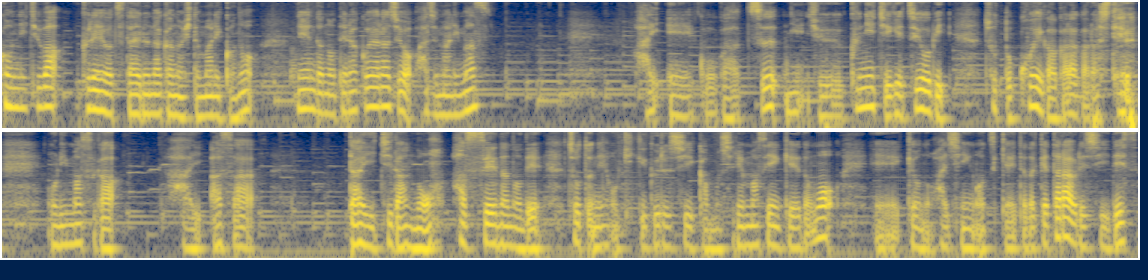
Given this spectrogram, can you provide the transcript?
こんにちは。クレイを伝える中の人まりこの年度の寺子屋ラジオ始まります。はい、えー、5月29日月曜日。ちょっと声がガラガラして おりますがはい朝第1弾の発生なのでちょっとねお聞き苦しいかもしれませんけれども、えー、今日の配信お付き合いいただけたら嬉しいです。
